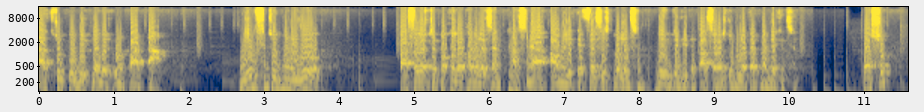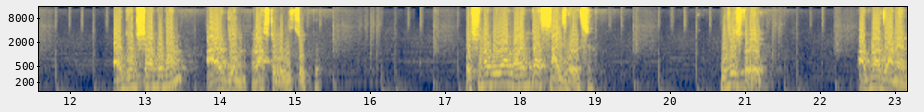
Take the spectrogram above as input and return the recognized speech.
আর চুপপুর বিপ্লবের কোনো পার্ট না। নিজেও পাঁচ আগস্টের পক্ষে কথা বলেছেন। হাসিনা আওয়ামী লীগকে ফেসিস্ট বলেছেন। বিবৃতিতে পাঁচ আগস্ট গুলোকে আপনারা দেখেছেন। দর্শক, একজন সেনাপ্রধান আর একজন রাষ্ট্রপতি চুক্ত। এই সেনাপ্রধান অনেকটা সাইজ হয়েছে। বিশেষ করে আপনারা জানেন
